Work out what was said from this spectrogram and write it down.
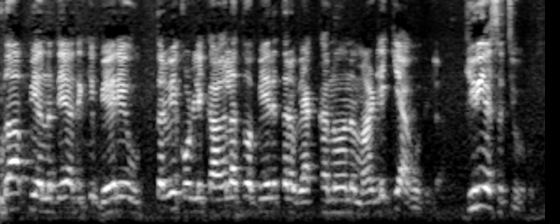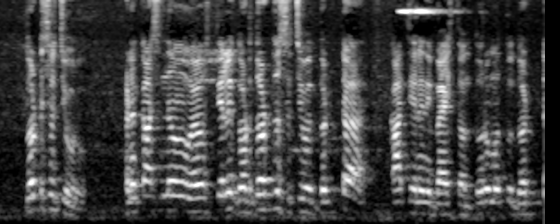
ಉಡಾಪಿ ಅನ್ನದೇ ಅದಕ್ಕೆ ಬೇರೆ ಉತ್ತರವೇ ಕೊಡ್ಲಿಕ್ಕಾಗಲ್ಲ ಅಥವಾ ಬೇರೆ ತರ ವ್ಯಾಖ್ಯಾನವನ್ನು ಮಾಡಲಿಕ್ಕೆ ಆಗುವುದಿಲ್ಲ. ಹಿರಿಯ ಸಚಿವರು, ದೊಡ್ಡ ಸಚಿವರು ಹಣಕಾಸಿನ ವ್ಯವಸ್ಥೆಯಲ್ಲಿ ದೊಡ್ಡ ದೊಡ್ಡ ಸಚಿವ ದೊಡ್ಡ ಖಾತೆಯನ್ನು ನಿಭಾಯಿಸಿದಂಥವ್ರು ಮತ್ತು ದೊಡ್ಡ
